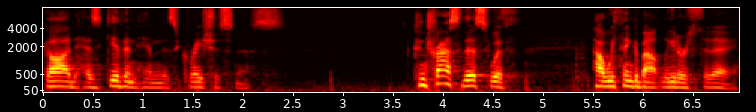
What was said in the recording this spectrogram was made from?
God has given him this graciousness. Contrast this with how we think about leaders today.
